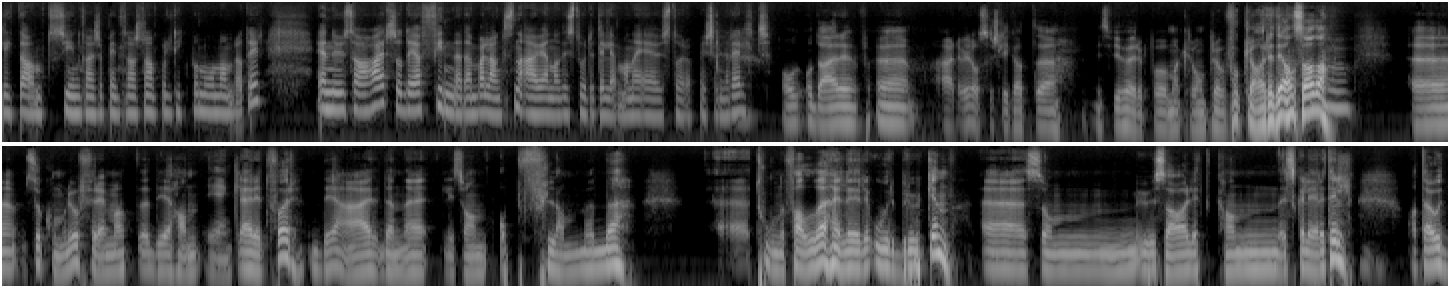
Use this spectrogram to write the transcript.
litt annet syn kanskje på internasjonal politikk på noen områder enn USA har. Så det å finne den balansen er jo en av de store dilemmaene EU står oppe i generelt. Og, og der uh, er det vel også slik at hvis vi hører på Macron prøve å forklare det han sa, da, mm. så kommer det jo frem at det han egentlig er redd for, det er denne litt sånn oppflammende tonefallet, eller ordbruken, eh, som USA litt kan eskalere til. At det er jo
